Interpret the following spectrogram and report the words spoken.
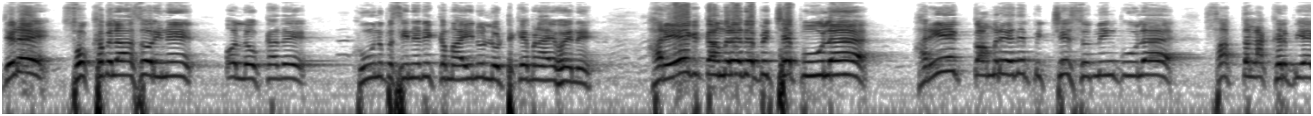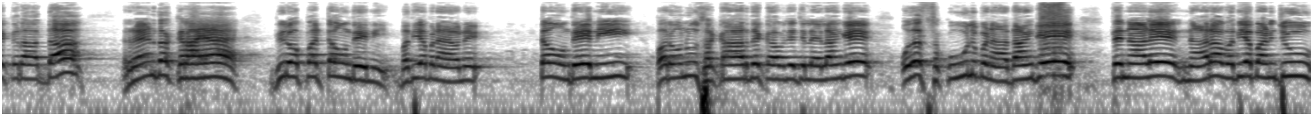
ਜਿਹੜੇ ਸੁੱਖ ਵਿਲਾਸ ਹੋਰੀ ਨੇ ਉਹ ਲੋਕਾਂ ਦੇ ਖੂਨ ਪਸੀਨੇ ਦੀ ਕਮਾਈ ਨੂੰ ਲੁੱਟ ਕੇ ਬਣਾਏ ਹੋਏ ਨੇ। ਹਰੇਕ ਕਮਰੇ ਦੇ ਪਿੱਛੇ ਪੂਲ ਹੈ। ਹਰੇਕ ਕਮਰੇ ਦੇ ਪਿੱਛੇ ਸਵਿਮਿੰਗ ਪੂਲ ਹੈ। 7 ਲੱਖ ਰੁਪਏ ਇੱਕ ਰਾਤ ਦਾ ਰਹਿਣ ਦਾ ਕਿਰਾਇਆ ਹੈ। ਵੀਰੋ, ਆਪਾਂ ਢਾਉਂਦੇ ਨਹੀਂ। ਵਧੀਆ ਬਣਾਇਆ ਉਹਨੇ। ਢਾਉਂਦੇ ਨਹੀਂ, ਪਰ ਉਹਨੂੰ ਸਰਕਾਰ ਦੇ ਕਬਜ਼ੇ 'ਚ ਲੈ ਲਾਂਗੇ, ਉਹਦਾ ਸਕੂਲ ਬਣਾ ਦਾਂਗੇ ਤੇ ਨਾਲੇ ਨਾਰਾ ਵਧੀਆ ਬਣ ਜੂ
